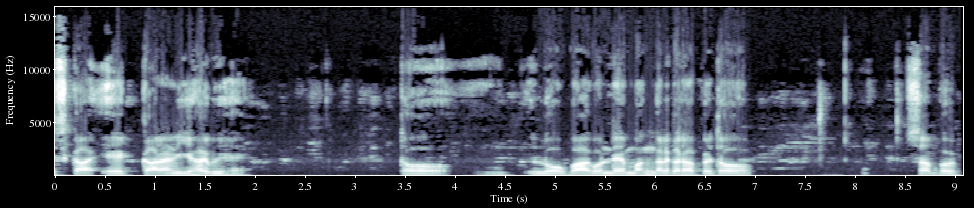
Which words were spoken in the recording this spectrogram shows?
इसका एक कारण यह भी है। तो लोग बागों ने मंगल ग्रह पे तो सब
